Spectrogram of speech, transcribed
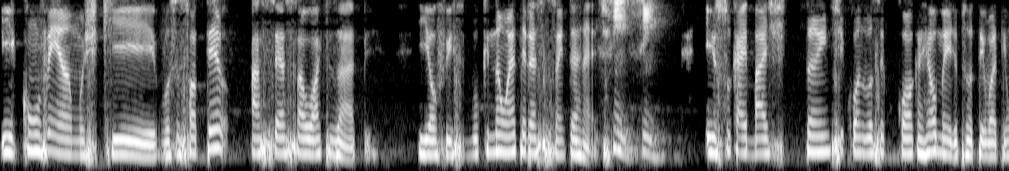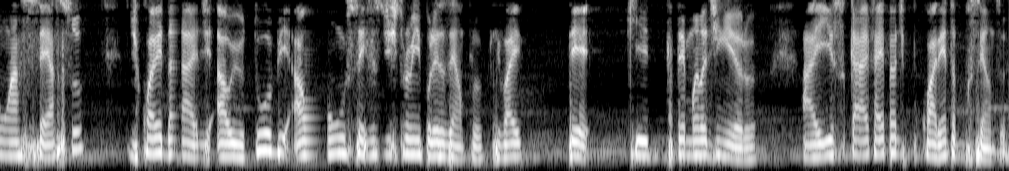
E convenhamos que você só ter acesso ao WhatsApp e ao Facebook não é ter acesso à internet. Sim, sim. Isso cai bastante quando você coloca realmente, a pessoa vai ter um acesso de qualidade ao YouTube, a um serviço de streaming, por exemplo, que vai ter que demanda dinheiro. Aí isso cai, cai para tipo 40%.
